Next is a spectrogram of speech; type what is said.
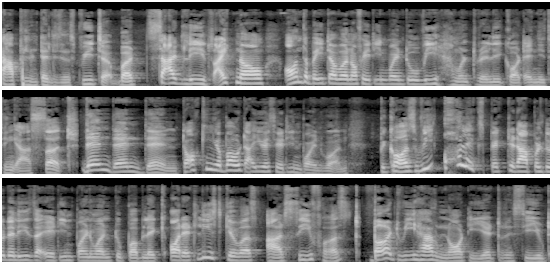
Apple Intelligence feature. But sadly, right now on the beta one of 18.2, we haven't really got anything as such. Then, then, then, talking about iOS 18.1, because we all expected Apple to release the 18.1 to public or at least give us RC first, but we have not yet received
